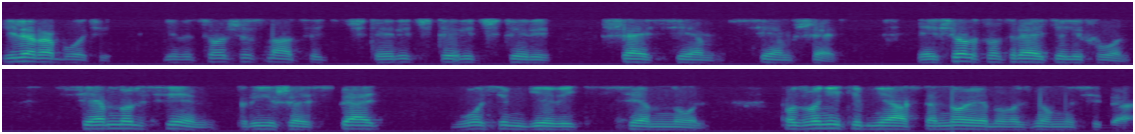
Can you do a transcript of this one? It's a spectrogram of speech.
Или рабочий 916 444 6776. Я еще раз повторяю телефон 707 365 8970. Позвоните мне, а остальное мы возьмем на себя.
